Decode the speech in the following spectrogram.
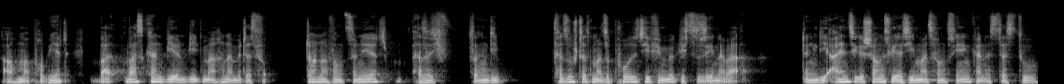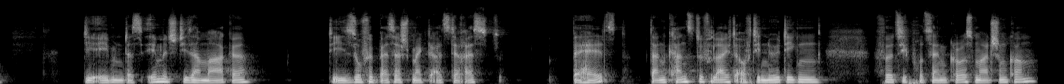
auch mal probiert. Was, was kann B&B machen, damit das doch noch funktioniert. Also ich sagen, die versuche das mal so positiv wie möglich zu sehen, aber dann die einzige Chance, wie das jemals funktionieren kann, ist, dass du die eben das Image dieser Marke, die so viel besser schmeckt als der Rest, behältst. Dann kannst du vielleicht auf die nötigen 40 Prozent Gross Margin kommen.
